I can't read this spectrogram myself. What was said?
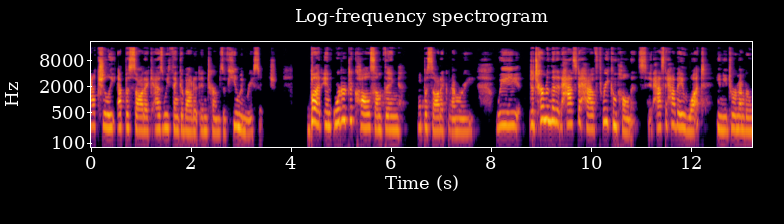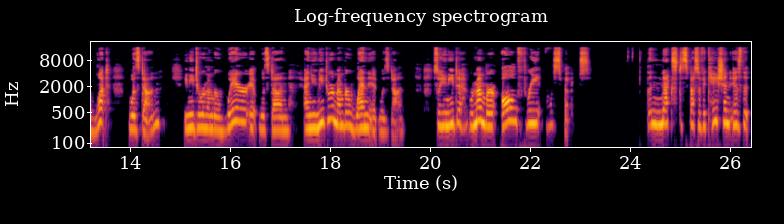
actually episodic as we think about it in terms of human research. But in order to call something episodic memory, we determine that it has to have three components. It has to have a what, you need to remember what was done, you need to remember where it was done, and you need to remember when it was done. So you need to remember all three aspects. The next specification is that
